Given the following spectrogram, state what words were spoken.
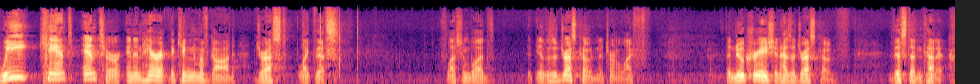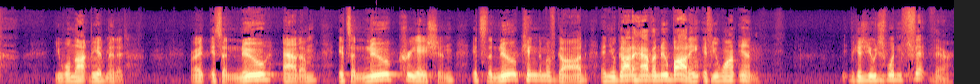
We can't enter and inherit the kingdom of God dressed like this. Flesh and blood. You know, there's a dress code in eternal life. The new creation has a dress code. This doesn't cut it. You will not be admitted. Right? It's a new Adam. It's a new creation. It's the new kingdom of God. And you've got to have a new body if you want in. Because you just wouldn't fit there.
